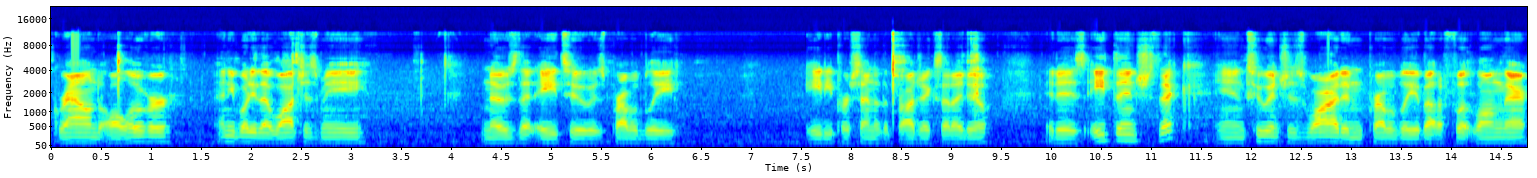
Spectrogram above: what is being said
ground all over. Anybody that watches me knows that A2 is probably 80% of the projects that I do. It is eighth inch thick and two inches wide and probably about a foot long there.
